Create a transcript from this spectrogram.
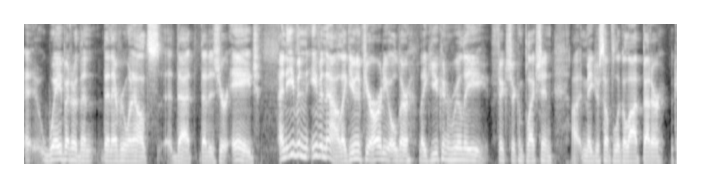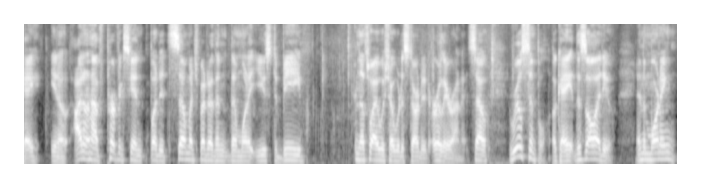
uh, way better than than everyone else that that is your age. And even even now, like even if you're already older, like you can really fix your complexion, uh, make yourself look a lot better, okay? You know, I don't have perfect skin, but it's so much better than than what it used to be And that's why I wish I would have started earlier on it. So, real simple, okay? This is all I do. In the morning,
